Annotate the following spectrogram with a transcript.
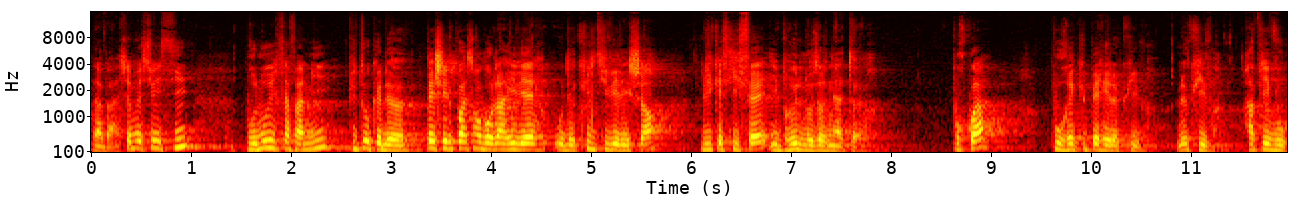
là-bas. Ce monsieur ici, pour nourrir sa famille, plutôt que de pêcher le poisson au bord de la rivière ou de cultiver les champs, lui, qu'est-ce qu'il fait? Il brûle nos ordinateurs. Pourquoi? Pour récupérer le cuivre. Le cuivre, rappelez-vous,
